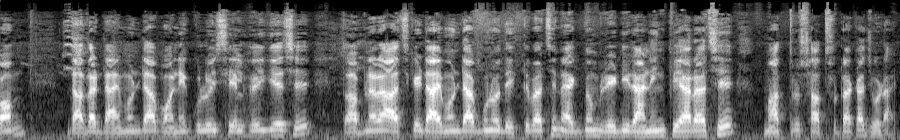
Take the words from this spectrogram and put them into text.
কম। দাদার ডায়মন্ড ডাব অনেকগুলোই সেল হয়ে গিয়েছে। তো আপনারা আজকে ডায়মন্ড ডাবগুলো দেখতে পাচ্ছেন, একদম রেডি রানিং পেয়ার আছে, মাত্র সাতশো টাকা জোড়ায়।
